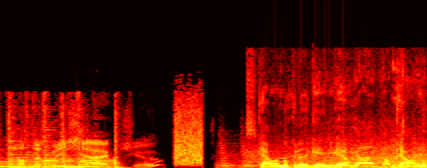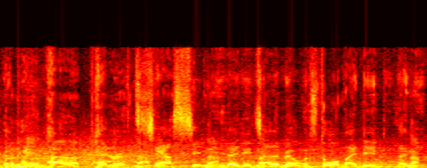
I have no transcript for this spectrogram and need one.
Not the footy show. Show? Go and look at it again, go. Yeah, I'm Go and look at it again. Para, Penrith, No. South Sydney. No. They did say the Melbourne Storm. They did. They No. did.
